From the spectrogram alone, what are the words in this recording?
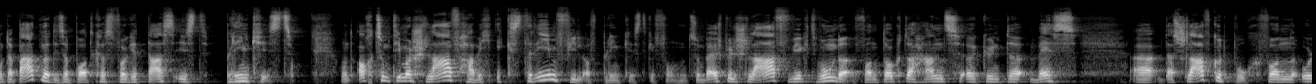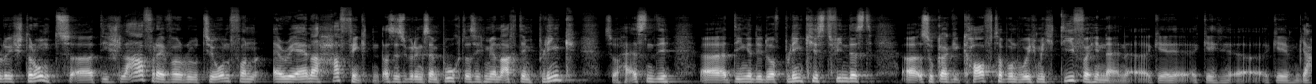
Und der Partner dieser Podcast-Folge, das ist Blinkist. Und auch zum Thema Schlaf habe ich extrem viel auf Blinkist gefunden. Zum Beispiel Schlaf wirkt Wunder von Dr. Hans äh, Wess. Äh, das Schlafgutbuch von Ulrich Strunz, äh, die Schlafrevolution von Ariana Huffington. Das ist übrigens ein Buch, das ich mir nach dem Blink, so heißen die äh, Dinge, die du auf Blinkist findest, sogar gekauft habe und wo ich mich tiefer hinein ge, ge, ge, ja,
